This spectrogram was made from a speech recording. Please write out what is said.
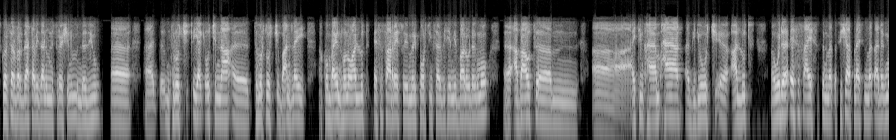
SQL Server Database Administration ም እንደዚሁ እንትኖች ጥያቄዎችና ትምህርቶች በአንድ ላይ combined ሆነው አሉት። SSRS ወይም Reporting Service የሚባለው ደግሞ about I think ሀያ ቪዲዮዎች አሉት ወደ SSIS ስንመጣ ሲሻርፕ ላይ ስንመጣ ደግሞ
